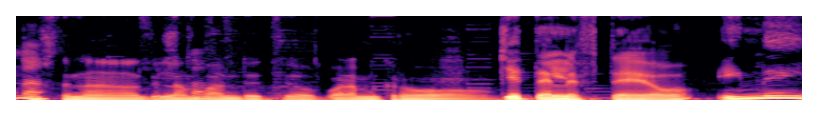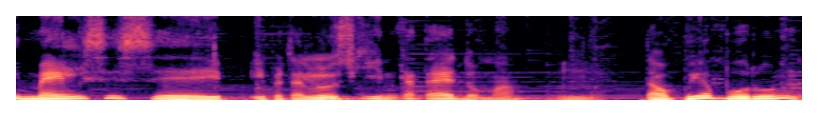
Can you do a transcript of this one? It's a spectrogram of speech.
Ναι. ώστε να αντιλαμβάνονται το παραμικρό. Και τελευταίο είναι οι μέλισσες, ε, οι πεταλούδες και γενικά τα έντομα, Μμ. Τα οποία μπορούν,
